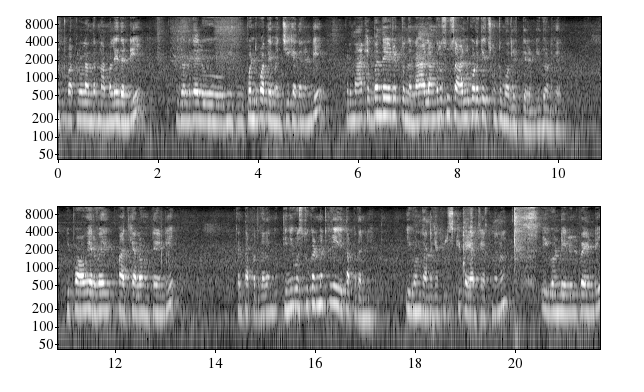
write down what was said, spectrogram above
చుట్టుపక్కల వాళ్ళందరూ నమ్మలేదండి. ఈ దొండకాయలు మీకు పండిపోతాయి మంచివి కదనండి. ఇప్పుడు మాకు ఇబ్బంది అయ్యేటట్టుందండి. వాళ్ళందరూ చూసి వాళ్ళు కూడా తెచ్చుకుంటూ మొదలెట్టారండి ఈ దొండకాయలు. ఈ పావు ఇరవై పాతిక అలా ఉంటాయండి. కానీ తప్పదు కదండి. తిని వస్తువు కాడ మటుకు తప్పదండి. ఇగోండి దొండకాయ పులుసుకి తయారు చేస్తున్నాను. ఇగోండి ఎల్లుల్లిపాయ అండి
